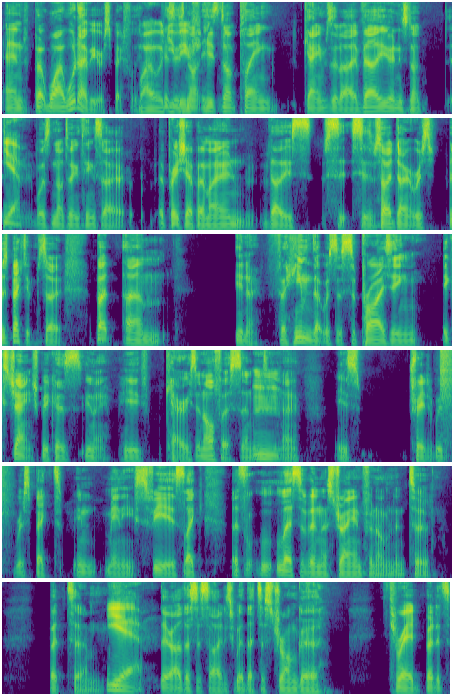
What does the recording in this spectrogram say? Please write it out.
And but why would I be respectful? Why would you he's be not? He's not playing games that I value, and he's not. Yeah. was not doing things I appreciate by my own values system. So I don't res- respect him. So, but um, you know, for him that was a surprising exchange because you know he carries an office and Mm. you know is treated with respect in many spheres. Like that's less of an Australian phenomenon too, but um, Yeah. there are other societies where that's a stronger thread. But it's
